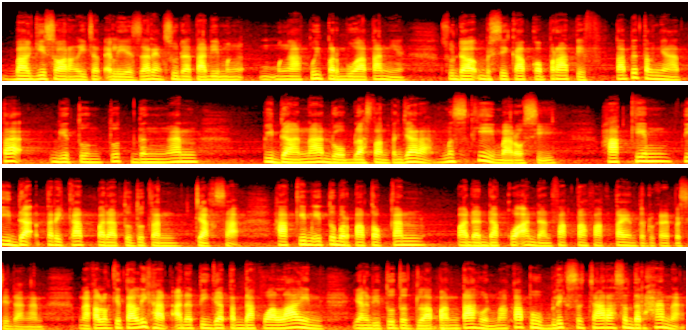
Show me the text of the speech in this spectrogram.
bagi seorang Richard Eliezer yang sudah tadi mengakui perbuatannya, sudah bersikap kooperatif, tapi ternyata dituntut dengan pidana 12 tahun penjara. Meski Mbak Rosi, hakim tidak terikat pada tuntutan jaksa hakim itu berpatokan pada dakwaan dan fakta-fakta yang terkait persidangan. Nah kalau kita lihat ada tiga terdakwa lain yang dituntut 8 tahun, maka publik secara sederhana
